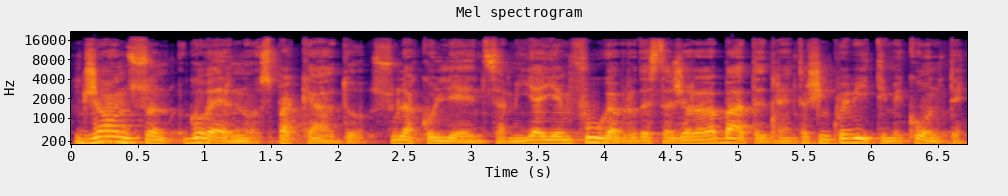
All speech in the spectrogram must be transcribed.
Johnson, governo spaccato sull'accoglienza, migliaia in fuga, protesta Jalalabad, 35 vittime, Conte,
